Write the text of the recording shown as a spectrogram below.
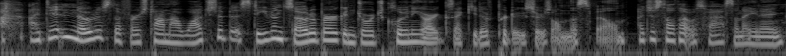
I didn't notice the first time I watched it, but Steven Soderbergh and George Clooney are executive producers on this film. I just thought that was fascinating.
